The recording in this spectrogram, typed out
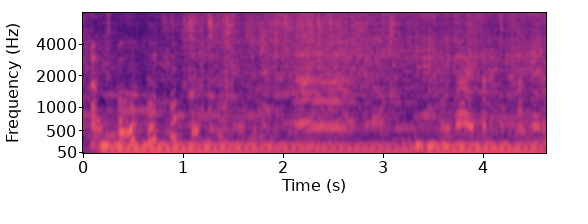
สาธุอ่าไม่ได้สักอันเลยนะ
